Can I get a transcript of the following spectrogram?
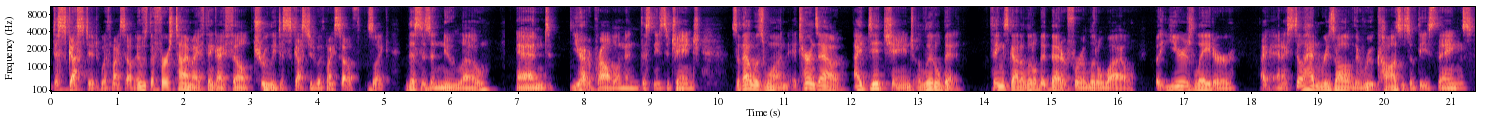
disgusted with myself. It was the first time i think i felt truly disgusted with myself. It was like this is a new low and you have a problem and this needs to change. So that was one. It turns out I did change a little bit. Things got a little bit better for a little while. But years later, I, and I still hadn't resolved the root causes of these things,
